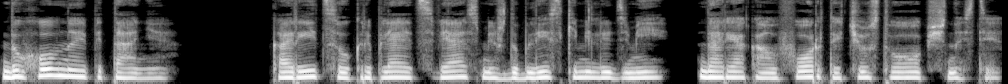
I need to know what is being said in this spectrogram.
Духовное питание. Корица укрепляет связь между близкими людьми, даря комфорт и чувство общности.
